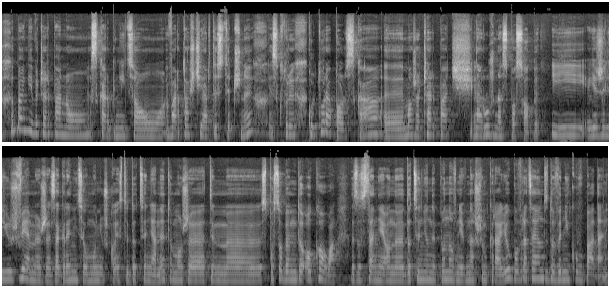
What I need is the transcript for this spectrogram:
chyba niewyczerpaną skarbnicą wartości artystycznych, z których kultura polska y, może czerpać na różne sposoby. I jeżeli już wiemy, że za granicą Moniuszko jest doceniany, to może tym e, sposobem dookoła zostanie on doceniony ponownie w naszym kraju, bo wracając do wyników badań,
